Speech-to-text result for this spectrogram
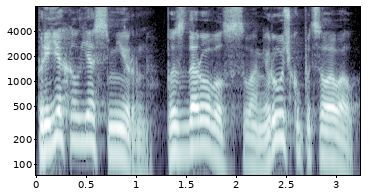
Приехал я смирно, поздоровался с вами, ручку поцеловал.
